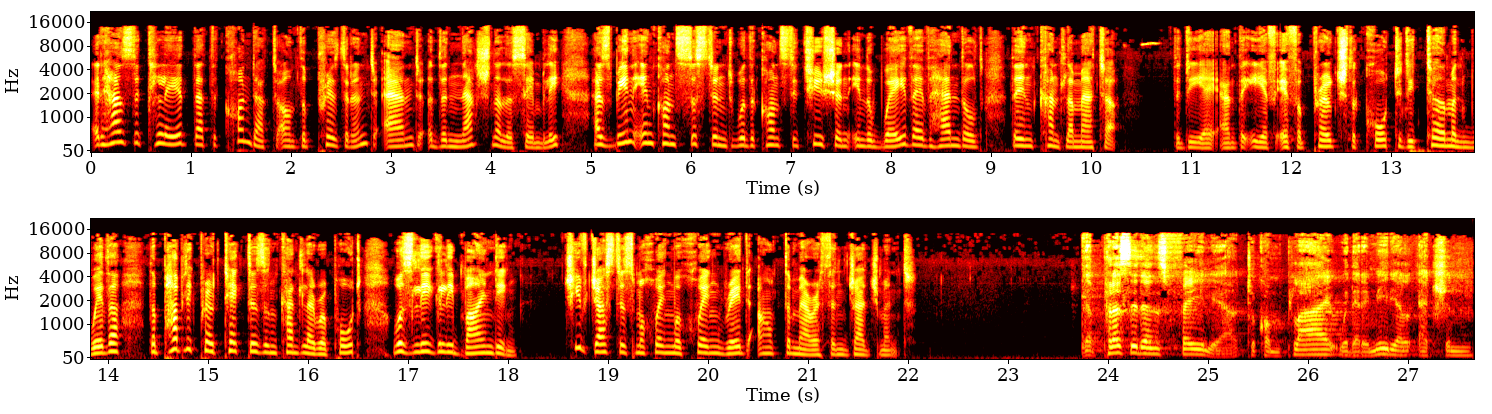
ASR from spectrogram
It has declared that the conduct of the President and the National Assembly has been inconsistent with the Constitution in the way they've handled the Nkandla matter. The DA and the EFF approached the court to determine whether the Public Protector's Nkandla report was legally binding. Chief Justice Mogoeng Mogoeng read out the marathon judgment. The President's failure to comply with the remedial action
